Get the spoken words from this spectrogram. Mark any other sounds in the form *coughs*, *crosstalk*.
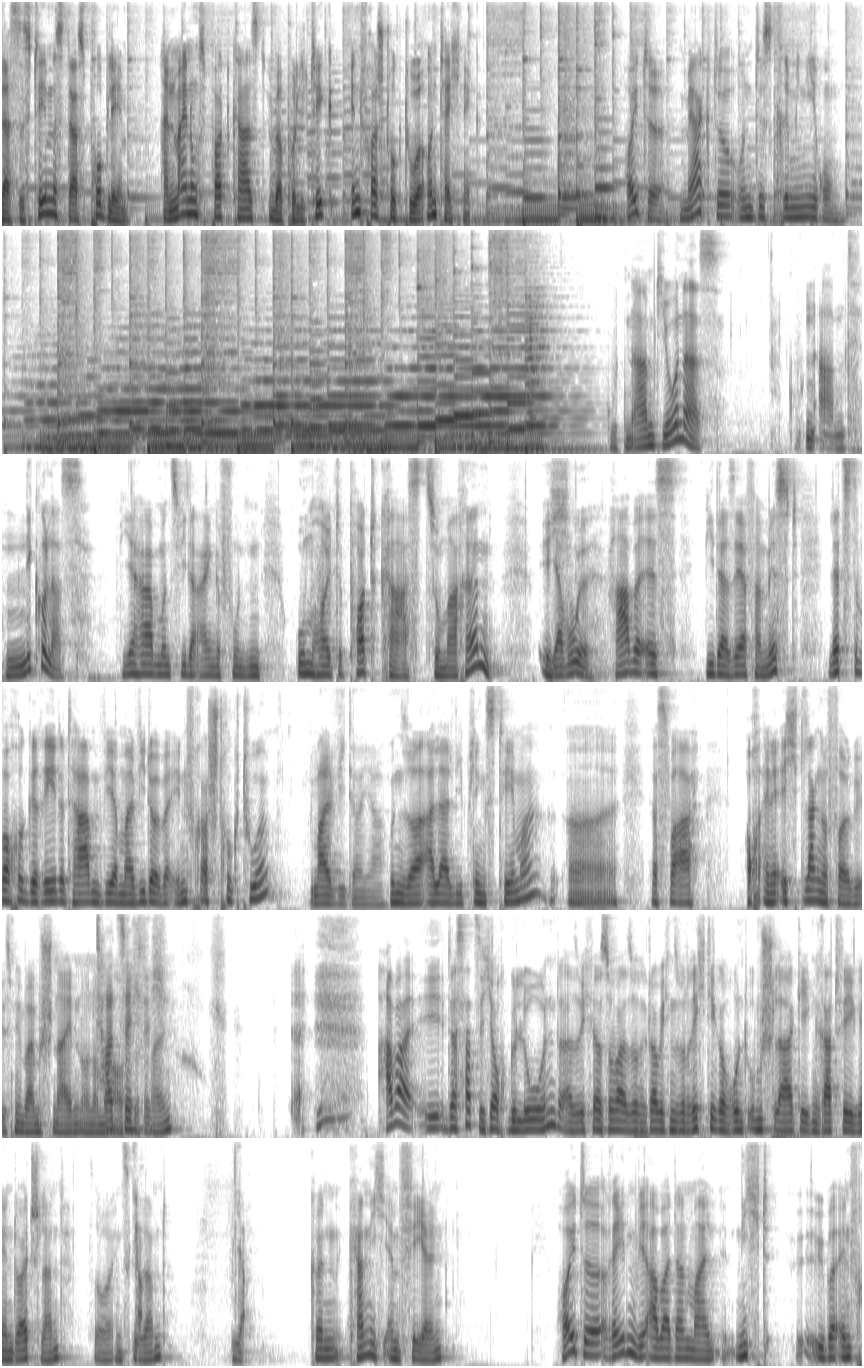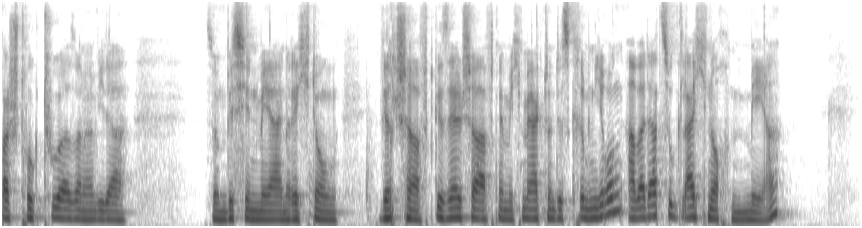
Das System ist das Problem. Ein Meinungspodcast über Politik, Infrastruktur und Technik. Heute Märkte und Diskriminierung. Guten Abend, Jonas. Guten Abend, Nikolas. Wir haben uns wieder eingefunden, um heute Podcast zu machen. Ich Jawohl. habe es wieder sehr vermisst. Letzte Woche geredet haben wir mal wieder über Infrastruktur. Mal wieder, ja. Unser aller Lieblingsthema. Äh, das war auch eine echt lange Folge, ist mir beim Schneiden auch nochmal Tatsächlich. aufgefallen. *laughs* Aber äh, das hat sich auch gelohnt. Also ich glaube, so war so, glaube ich, so ein richtiger Rundumschlag gegen Radwege in Deutschland. So insgesamt. Ja. Können, kann ich empfehlen. Heute reden wir aber dann mal nicht über Infrastruktur, sondern wieder so ein bisschen mehr in Richtung Wirtschaft, Gesellschaft, nämlich Märkte und Diskriminierung. Aber dazu gleich noch mehr.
